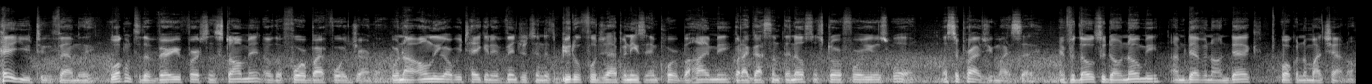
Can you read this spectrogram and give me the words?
Hey YouTube family, welcome to the very first installment of the 4x4 Journal, where not only are we taking adventures in this beautiful Japanese import behind me, but I got something else in store for you as well. A surprise you might say. And for those who don't know me, I'm Devan on deck. Welcome to my channel.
